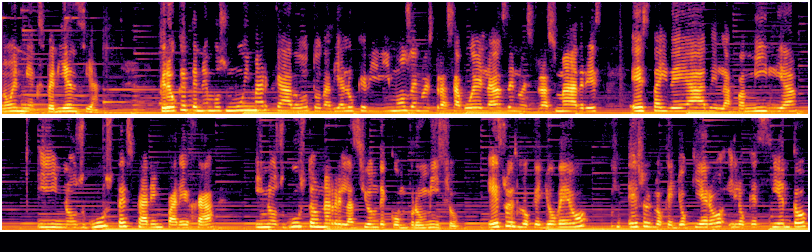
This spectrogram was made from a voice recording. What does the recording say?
no en mi experiencia. Creo que tenemos muy marcado todavía lo que vivimos de nuestras abuelas, de nuestras madres, esta idea de la familia y nos gusta estar en pareja y nos gusta una relación de compromiso. Eso es lo que yo veo, eso es lo que yo quiero y lo que siento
